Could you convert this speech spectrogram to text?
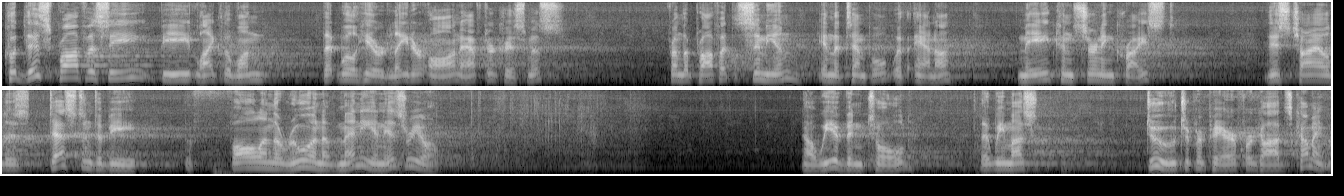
Could this prophecy be like the one that we'll hear later on after Christmas from the prophet Simeon in the temple with Anna, made concerning Christ? This child is destined to be the fall and the ruin of many in Israel. Now, we have been told that we must do to prepare for God's coming.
